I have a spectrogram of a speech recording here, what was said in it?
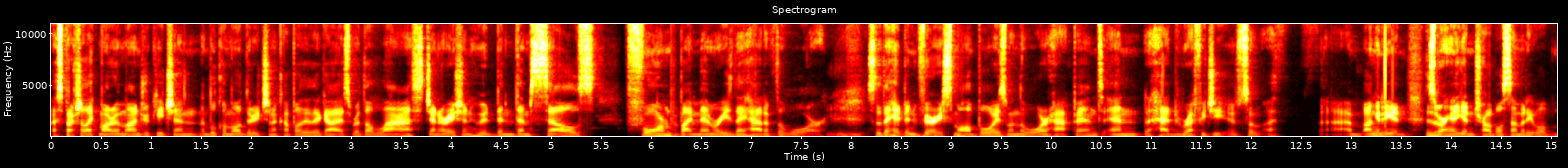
especially like Mario Mandzukic and Luka Modric and a couple of the other guys, were the last generation who had been themselves formed by memories they had of the war. Mm-hmm. So they had been very small boys when the war happened and had refugee. So I, I'm, I'm going to get this is where I'm going to get in trouble. Somebody will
